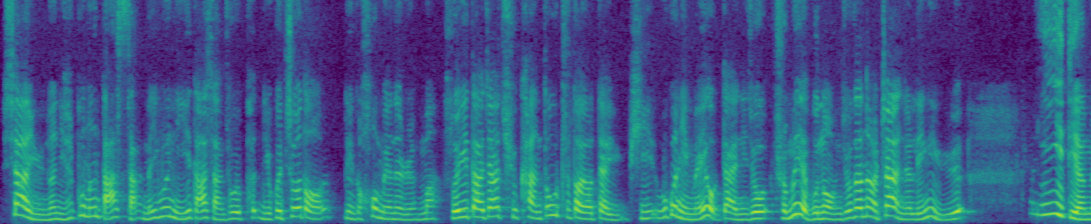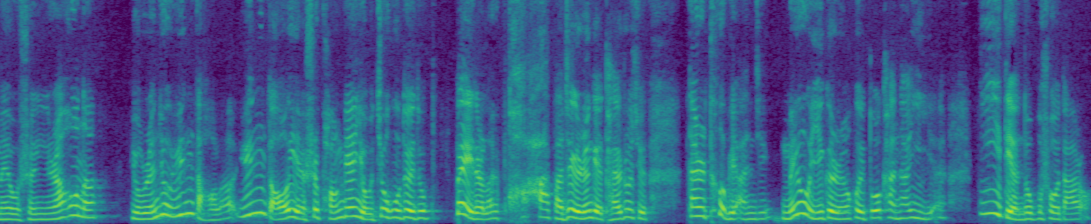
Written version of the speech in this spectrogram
下雨呢，你是不能打伞的，因为你一打伞就会喷，你会遮到那个后面的人嘛。所以大家去看都知道要带雨披。如果你没有带，你就什么也不弄，你就在那儿站着淋雨，一点没有声音。然后呢，有人就晕倒了，晕倒也是旁边有救护队就背着了，咵把这个人给抬出去。但是特别安静，没有一个人会多看他一眼，一点都不受打扰。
